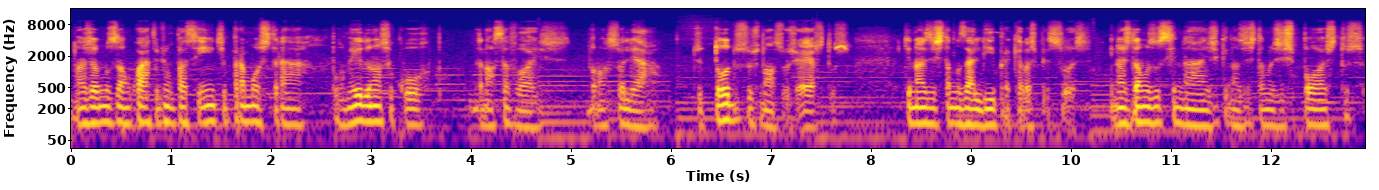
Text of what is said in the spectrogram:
Nós vamos a um quarto de um paciente para mostrar, por meio do nosso corpo, da nossa voz, do nosso olhar, de todos os nossos gestos, que nós estamos ali para aquelas pessoas. E nós damos os sinais de que nós estamos dispostos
